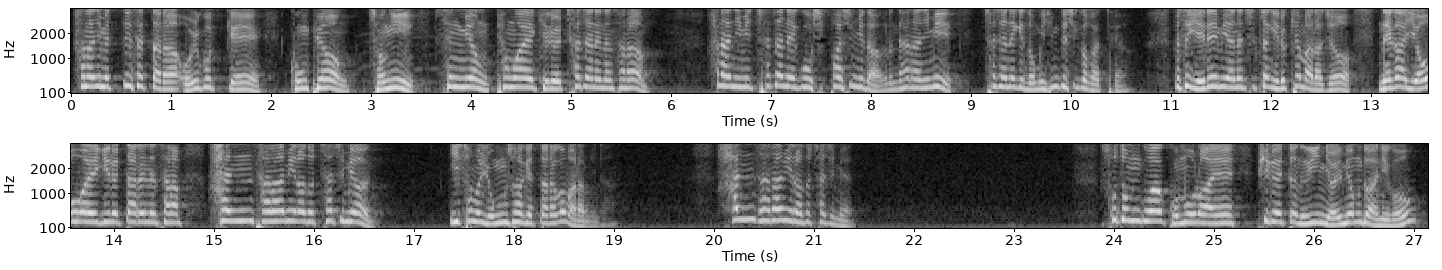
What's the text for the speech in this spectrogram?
하나님의 뜻에 따라 올곧게 공평, 정의, 생명, 평화의 길을 찾아내는 사람, 하나님이 찾아내고 싶어 하십니다. 그런데 하나님이 찾아내기 너무 힘드신 것 같아요. 그래서 예레미야는 7장 이렇게 말하죠. 내가 여호와의 길을 따르는 사람 한 사람이라도 찾으면 이 성을 용서하겠다라고 말합니다. 한 사람이라도 찾으면 소돔과 고모라에 필요했던 의인 10명도 아니고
